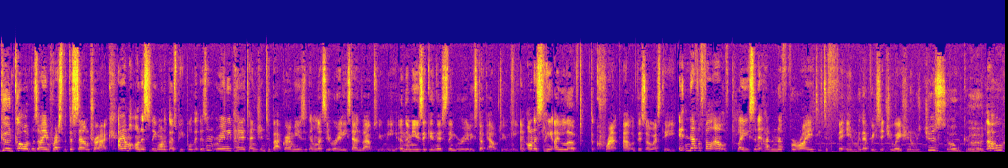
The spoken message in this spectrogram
Good God, was I impressed with the soundtrack. I am honestly one of those people that doesn't really pay attention to background music unless it really stands out to me, and the music in this thing really stuck out to me. And honestly, I loved the crap out of this OST. It never felt out of place and it had enough variety to fit in with every situation and was just so good. Though,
